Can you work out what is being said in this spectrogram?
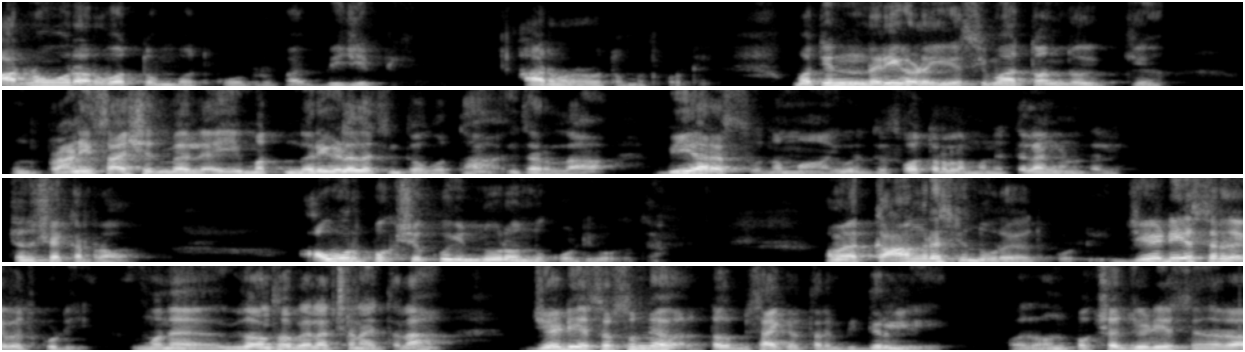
ಆರುನೂರ ಅರವತ್ತೊಂಬತ್ತು ಕೋಟಿ ರೂಪಾಯಿ ಬಿ ಜೆ ಪಿ ಆರುನೂರ ಅರವತ್ತೊಂಬತ್ತು ಕೋಟಿ. ಮತ್ತಿನ್ನು ನರಿಗಳು, ಈ ಸಿಂಹ ತಂದು ಒಂದು ಪ್ರಾಣಿ ಸಾಯಿಸಿದ ಮೇಲೆ ಈ ಮತ್ತು ನರಿಗಳೆಲ್ಲ ಚಿಂತೆ ಹೋಗುತ್ತಾ ಈ ಥರ ಎಲ್ಲ ಬಿ ಆರ್ ಎಸ್ ನಮ್ಮ, ಇವ್ರದ್ದು ಸೋತರಲ್ಲ ಮೊನ್ನೆ ತೆಲಂಗಾಣದಲ್ಲಿ, ಚಂದ್ರಶೇಖರ್ ರಾವ್. ಅವ್ರ ಪಕ್ಷಕ್ಕೂ ಇನ್ನೂರೊಂದು ಕೋಟಿ ಹೋಗುತ್ತೆ. ಆಮೇಲೆ ಕಾಂಗ್ರೆಸ್ಗೆ ನೂರೈವತ್ತು ಕೋಟಿ ಜೆ ಡಿ ಎಸ್ ಐವತ್ತು ಕೋಟಿ. ಮೊನ್ನೆ ವಿಧಾನಸಭೆ ಎಲೆಕ್ಷನ್ ಆಯ್ತಲ್ಲ ಜೆ ಡಿ ಎಸ್ ಸುಮ್ಮನೆ ಬಿಸಾಕಿರ್ತಾರೆ, ಬಿದ್ದಿರಲಿ. ಒಂದು ಪಕ್ಷ ಜೆ ಡಿ ಎಸ್ ಏನಾರ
